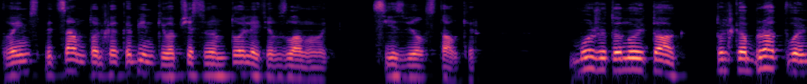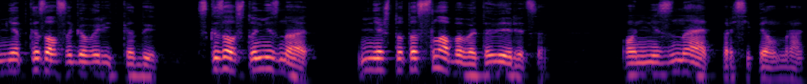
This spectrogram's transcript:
Твоим спецам только кабинки в общественном туалете взламывать, съязвил сталкер. Может оно и так, только брат твой мне отказался говорить коды. Сказал, что не знает. Мне что-то слабо в это верится. Он не знает, просипел мрак.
